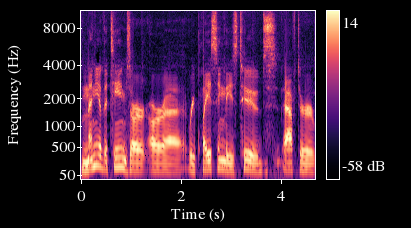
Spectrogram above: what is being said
many of the teams are, are uh, replacing these tubes after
